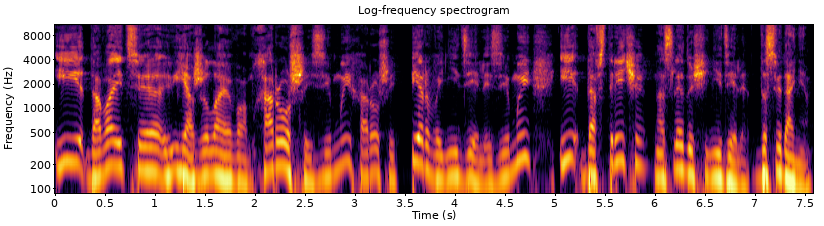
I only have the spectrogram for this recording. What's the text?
И давайте, я желаю вам хорошей зимы, хорошей первой недели зимы и до встречи на следующей неделе. До свидания.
